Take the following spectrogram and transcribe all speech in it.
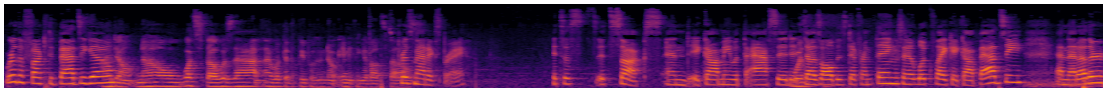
where the fuck did Badzi go? I don't know what spell was that. I look at the people who know anything about spells. Prismatic spray. It's a it sucks, and it got me with the acid. It Was- does all these different things, and it looked like it got Badzi and that other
